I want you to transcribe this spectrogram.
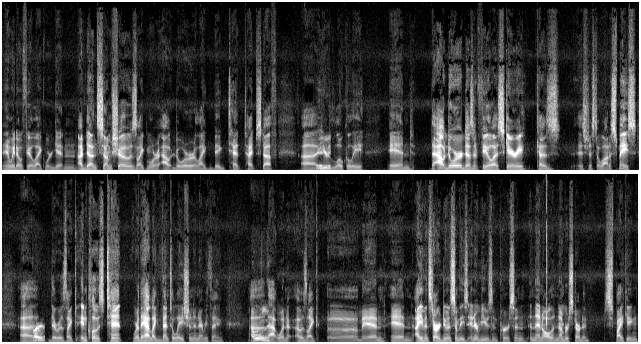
and we don't feel like we're getting i've done some shows like more outdoor or like big tent type stuff uh, Yeah, here yeah. locally and the outdoor doesn't feel as scary because it's just a lot of space uh, Right. there was like enclosed tent where they had like ventilation and everything uh, Oh, really? that one i was like oh man and i even started doing some of these interviews in person and then all the numbers started spiking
